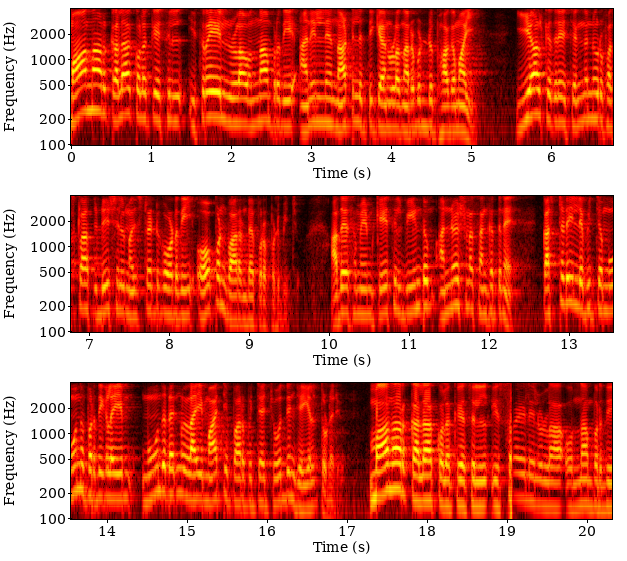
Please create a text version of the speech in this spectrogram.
മാന്നാർ കലാകൊലക്കേസിൽ ഇസ്രയേലിലുള്ള ഒന്നാം പ്രതി അനിലിനെ നാട്ടിലെത്തിക്കാനുള്ള നടപടിയുടെ ഭാഗമായി ഇയാൾക്കെതിരെ Chengannur first class judicial magistrate കോടതി ഓപ്പൺ വാറണ്ട് പുറപ്പെടുവിച്ചു. അതേസമയം കേസിൽ വീണ്ടും അന്വേഷണ സംഘത്തിന് കസ്റ്റഡിയിൽ ലഭിച്ച മൂന്ന് പ്രതികളെയും മൂന്നിടങ്ങളിലായി മാറ്റിപ്പാർപ്പിച്ച് ചോദ്യം ചെയ്യൽ തുടരും. മാന്നാർ കലാക്കൊലക്കേസിൽ ഇസ്രായേലിലുള്ള ഒന്നാം പ്രതി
